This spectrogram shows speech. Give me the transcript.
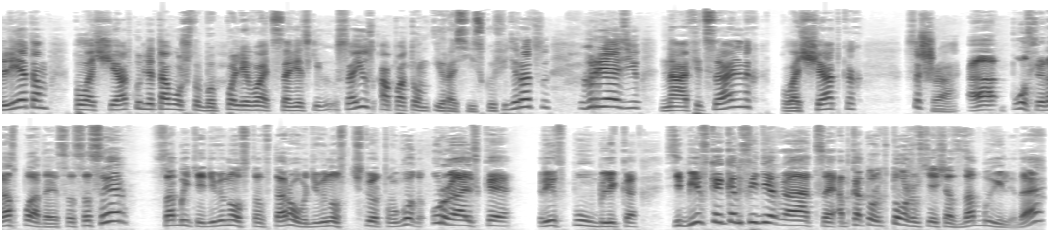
летом площадку для того, чтобы поливать Советский Союз, а потом и Российскую Федерацию грязью на официальных площадках США. А после распада СССР, события 92-94 года, Уральская республика, Сибирская конфедерация, об которых тоже все сейчас забыли, да?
